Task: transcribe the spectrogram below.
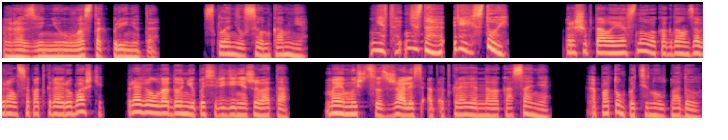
«Разве не у вас так принято?» Склонился он ко мне. «Нет, не знаю. Рей, стой!» Прошептала я снова, когда он забрался под край рубашки, провел ладонью посередине живота. Мои мышцы сжались от откровенного касания, а потом потянул подол.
